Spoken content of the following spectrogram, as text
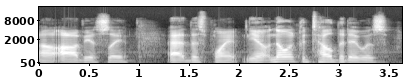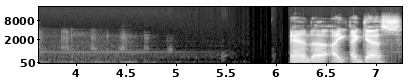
uh, obviously, at this point. You know, no one could tell that it was. And uh, I, I guess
